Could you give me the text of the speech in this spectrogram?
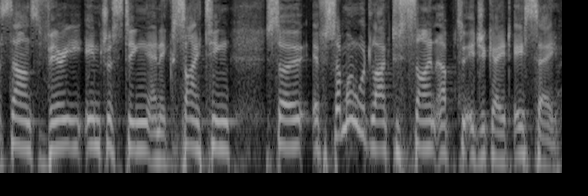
sounds very interesting and exciting. So, if someone would like to sign up to Educ8 SA,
